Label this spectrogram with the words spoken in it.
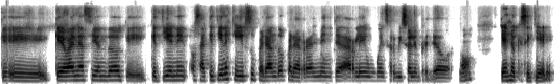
que, que van haciendo que, que, tienen, o sea, que tienes que ir superando para realmente darle un buen servicio al emprendedor, ¿no? Que es lo que se quiere.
